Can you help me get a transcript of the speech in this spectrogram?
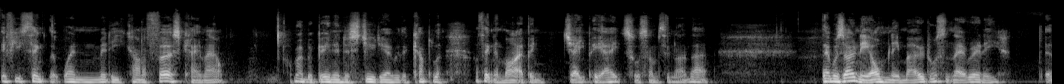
if you think that when MIDI kind of first came out, I remember being in a studio with a couple of, I think there might have been JP8s or something like that. There was only Omni mode, wasn't there, really? Uh,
